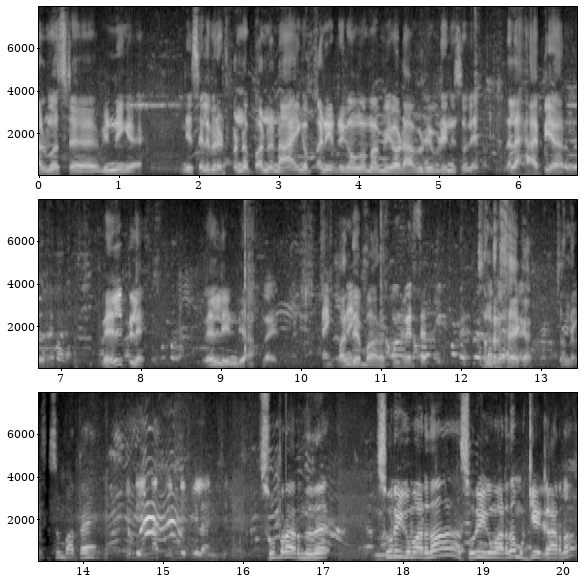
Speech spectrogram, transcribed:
ஆல்மோஸ்ட் வின்னிங்கு நீ செலிப்ரேட் பண்ண பண்ணு நான் இங்கே பண்ணிட்டு இருக்கேன் உங்கள் மம்மியோட அப்படி இப்படின்னு சொல்லி. நல்லா ஹாப்பியாக இருந்தது. வெல் பிளே வெல் இந்தியா வந்தே பாரத். சந்திரசேகர். சந்திர மிஸ்ஸும் பார்த்தேன். எப்படி என்ன எப்படி ஃபீல் ஆனிச்சு? சூப்பராக இருந்தது. சூரியகுமார் தான் சூரியகுமார் தான் முக்கிய காரணம்.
